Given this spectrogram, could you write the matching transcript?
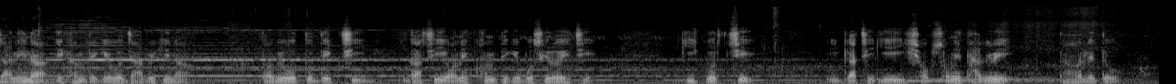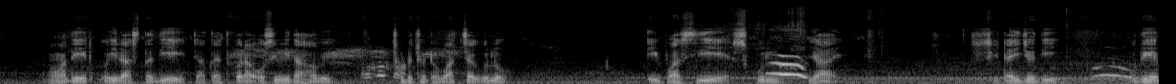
জানি না এখান থেকে ও যাবে কিনা। তবে ও তো দেখছি গাছে অনেকক্ষণ থেকে বসে রয়েছে। কি করছে? এই গাছে গিয়ে সবসময় থাকবে। তাহলে তো আমাদের ওই রাস্তা দিয়ে যাতায়াত করা অসুবিধা হবে। ছোট ছোট বাচ্চাগুলো এই পাশ দিয়ে স্কুল যায়। সেটাই যদি ওদের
